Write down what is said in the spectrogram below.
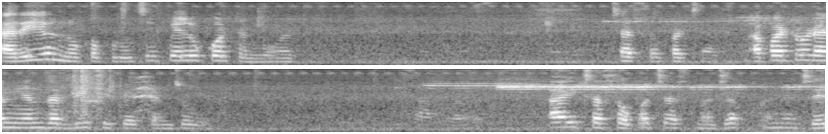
આ રિયલનું કપડું છે, પેલું કોટનનું હતું. છસો પચાસ. આ પટોળાની અંદર બીજી પેટર્ન જુઓ. આ છસો પચાસમાં જ આપવાના છે.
